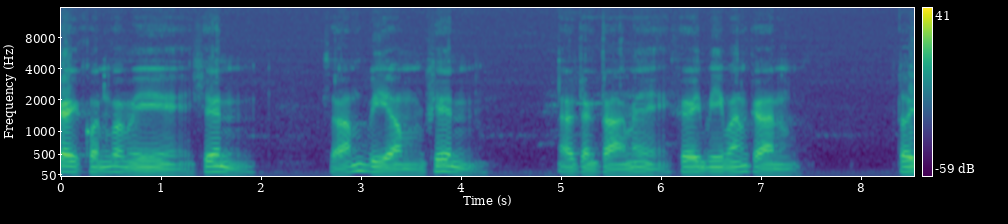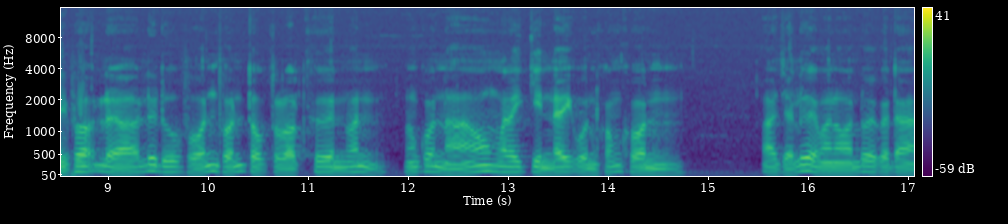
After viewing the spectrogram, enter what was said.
ล้ๆคนก็มี เช่นสามเบี่ยม เช่นอะไรต่างๆนี่เคยมีเหมือนกัน โดยเพราะเหลือฤดูฝนฝนตกตลอดคืนมันมันก็หนาวมาได้กินไออุ่นของคน อาจจะเลื่อยมานอนด้วยก็ได้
